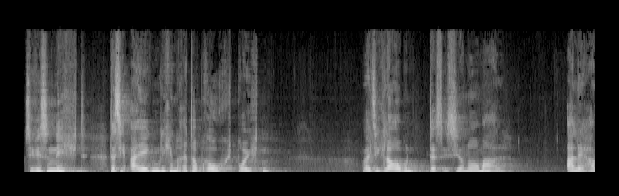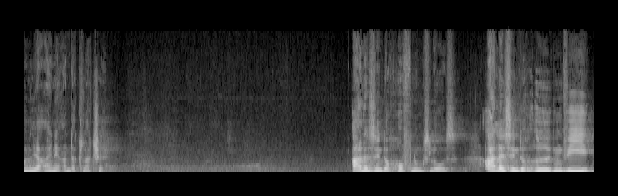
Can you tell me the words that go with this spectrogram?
Sie wissen nicht, dass sie eigentlich einen Retter braucht, bräuchten, weil sie glauben, das ist ja normal. Alle haben ja eine an der Klatsche. Alle sind doch hoffnungslos. Alle sind doch irgendwie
